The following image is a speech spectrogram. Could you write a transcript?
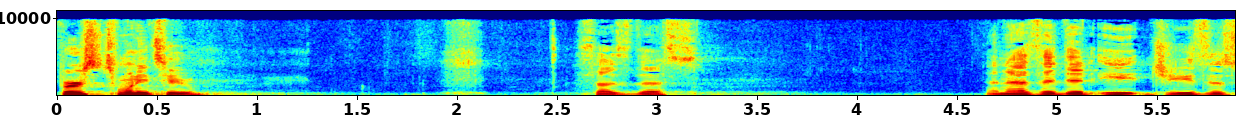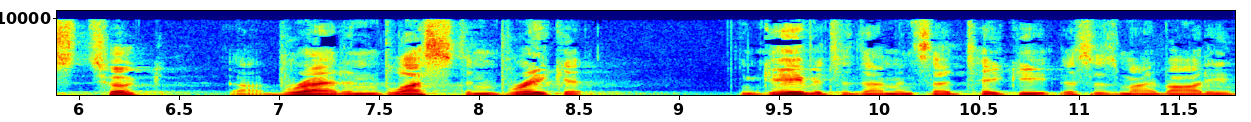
Verse 22 says this And as they did eat, Jesus took uh, bread and blessed and brake it and gave it to them and said, Take, eat, this is my body.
